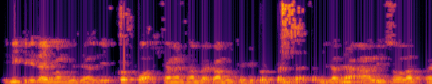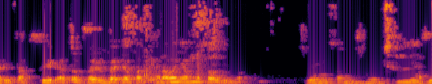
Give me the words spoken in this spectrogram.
Ini cerita Imam Ghazali. Kok jangan sampai kamu jadi korban. Misalnya Ali sholat baru takbir atau baru baca fatihah. Namanya musolli. Dia musolli. Tapi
